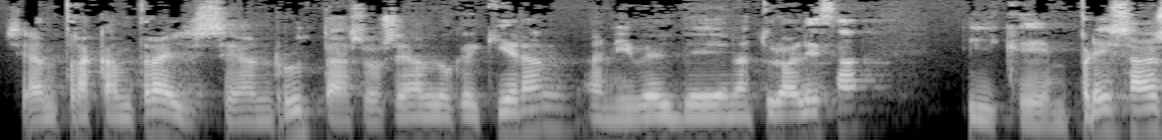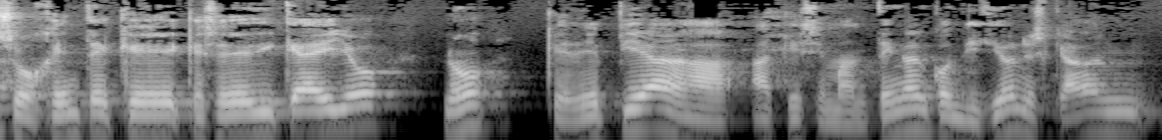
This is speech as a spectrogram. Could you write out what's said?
sean track and trails, sean rutas o sean lo que quieran a nivel de naturaleza y que empresas o gente que, que se dedique a ello, ¿no? Que dé pie a, que se mantenga en condiciones, que hagan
